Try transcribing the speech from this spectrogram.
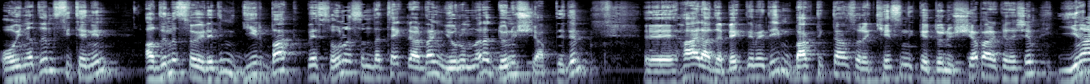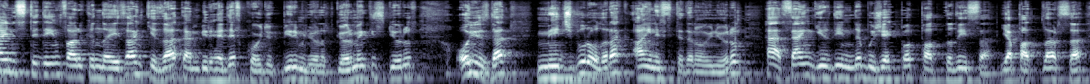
oynadığım sitenin adını söyledim. Gir bak ve sonrasında tekrardan yorumlara dönüş yap dedim. Ee, hala da beklemediğim baktıktan sonra kesinlikle dönüş yap arkadaşım. Yine aynı sitedeyim farkındaysan ki zaten bir hedef koyduk 1 milyonu görmek istiyoruz. O yüzden mecbur olarak aynı siteden oynuyorum. Ha sen girdiğinde bu jackpot patladıysa ya patlarsa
